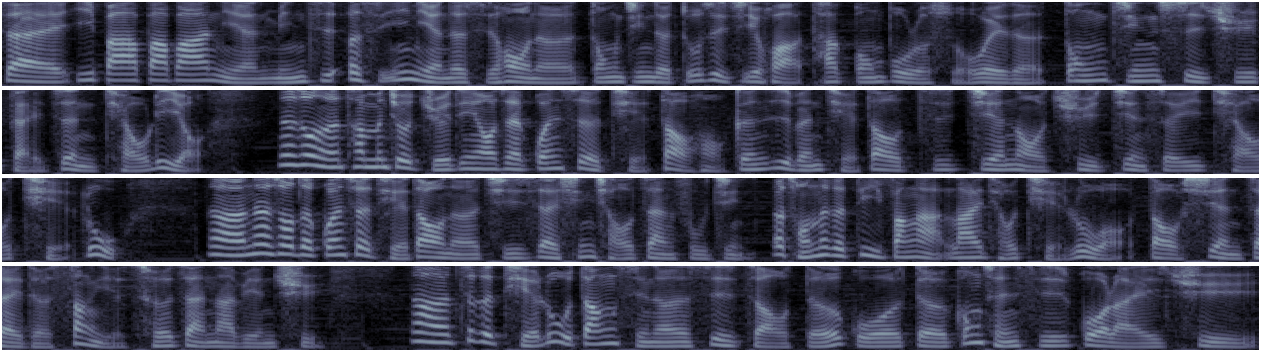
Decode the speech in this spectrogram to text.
在一八八八年，明治二十一年的时候呢，东京的都市计划，它公布了所谓的《东京市区改正条例》哦。那时候呢，他们就决定要在关设铁道哈，跟日本铁道之间哦，去建设一条铁路。那那时候的关设铁道呢，其实在新桥站附近，要从那个地方啊拉一条铁路哦，到现在的上野车站那边去。那这个铁路当时呢，是找德国的工程师过来去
